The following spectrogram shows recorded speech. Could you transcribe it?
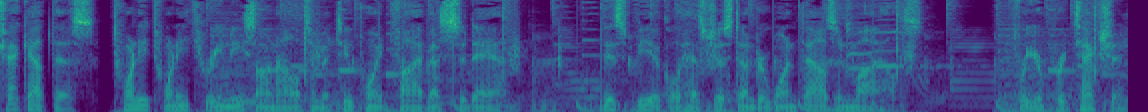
Check out this 2023 Nissan Altima 2.5S sedan. This vehicle has just under 1,000 miles. For your protection,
